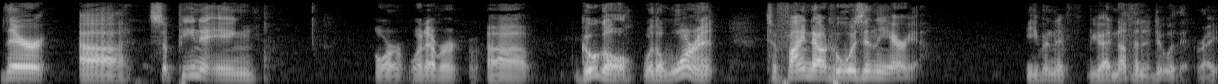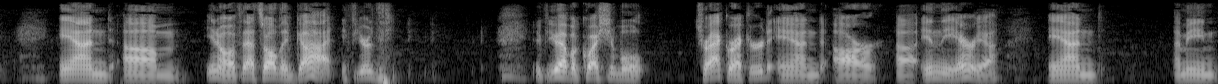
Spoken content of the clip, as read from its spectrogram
they're uh, subpoenaing or whatever uh, Google with a warrant to find out who was in the area, even if you had nothing to do with it, right? And um, you know, if that's all they've got, if you're the, if you have a questionable track record and are uh, in the area, and I mean,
